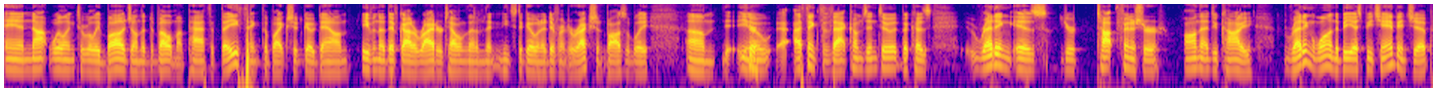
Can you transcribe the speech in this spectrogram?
and not willing to really budge on the development path that they think the bike should go down, even though they've got a rider telling them that it needs to go in a different direction, possibly. Um, you Sure. know, I think that that comes into it because Redding is your top finisher on that Ducati. Redding won the BSB championship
